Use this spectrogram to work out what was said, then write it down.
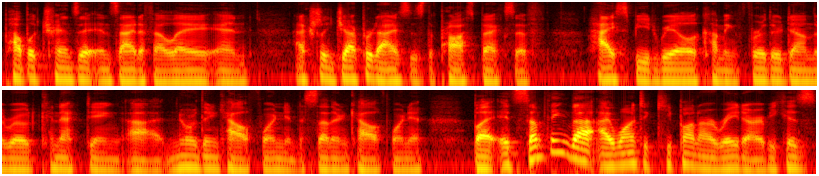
public transit inside of LA and actually jeopardizes the prospects of high-speed rail coming further down the road connecting uh, Northern California to Southern California. but it's something that I want to keep on our radar because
